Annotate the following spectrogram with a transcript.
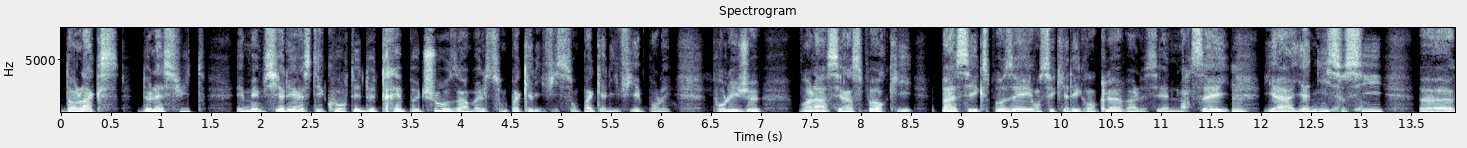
dans l'axe de la suite. Et même si elle est restée courte et de très peu de choses, hein, elles ne sont pas qualifiées, sont pas qualifiées pour les, pour les Jeux. Voilà, c'est un sport qui pas assez exposé. On sait qu'il y a des grands clubs, hein, le CN Marseille, mm. il, y a, Nice aussi. Euh,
